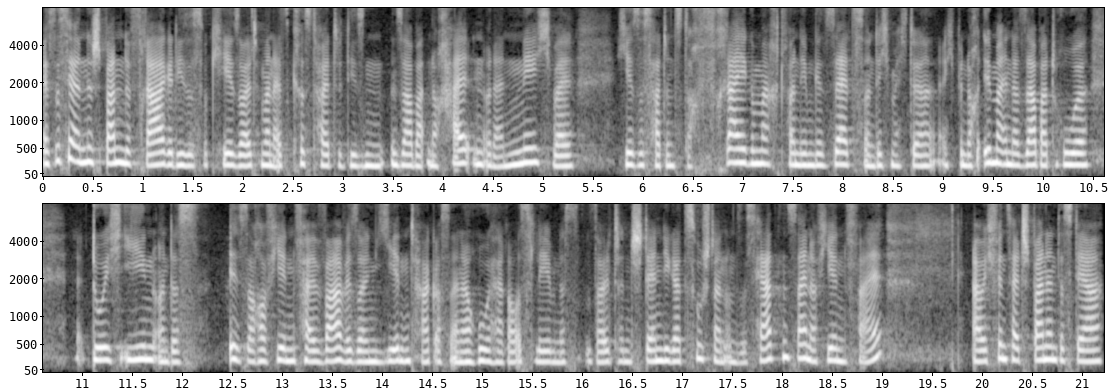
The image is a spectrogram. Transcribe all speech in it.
es ist ja eine spannende Frage, dieses, okay, sollte man als Christ heute diesen Sabbat noch halten oder nicht, weil Jesus hat uns doch frei gemacht von dem Gesetz und ich möchte, ich bin doch immer in der Sabbatruhe durch ihn und das ist auch auf jeden Fall wahr. Wir sollen jeden Tag aus seiner Ruhe herausleben. Das sollte ein ständiger Zustand unseres Herzens sein, auf jeden Fall. Aber ich finde es halt spannend, dass der,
